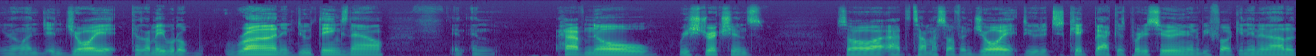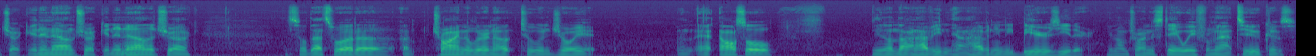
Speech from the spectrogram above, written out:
you know, and enjoy it because I'm able to run and do things now, and and have no restrictions. So I have to tell myself enjoy it, dude. It just kick back because pretty soon you're gonna be fucking in and out of the truck, in and out of the truck, in and out of the truck. So that's what uh, I'm trying to learn how to enjoy it, and, and also you know, not having not having any beers either. You know, I'm trying to stay away from that too because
